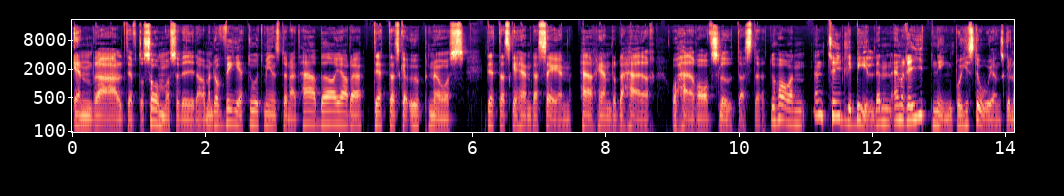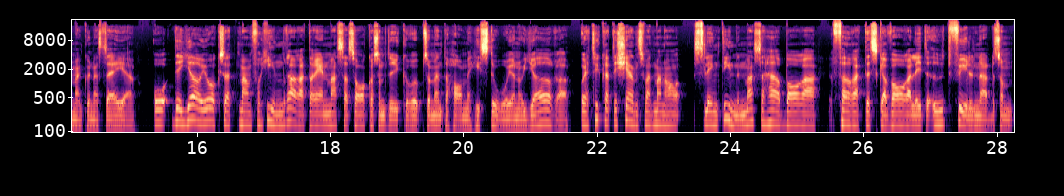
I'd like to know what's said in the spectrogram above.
ändra allt eftersom och så vidare. Men då vet du åtminstone att här börjar det, detta ska uppnås, detta ska hända sen, här händer det här och här avslutas det. Du har en, en tydlig bild, en, en ritning på historien skulle man kunna säga. Och det gör ju också att man förhindrar att det är en massa saker som dyker upp som inte har med historien att göra. Och jag tycker att det känns som att man har slängt in en massa här bara för att det ska vara lite utfyllnad som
